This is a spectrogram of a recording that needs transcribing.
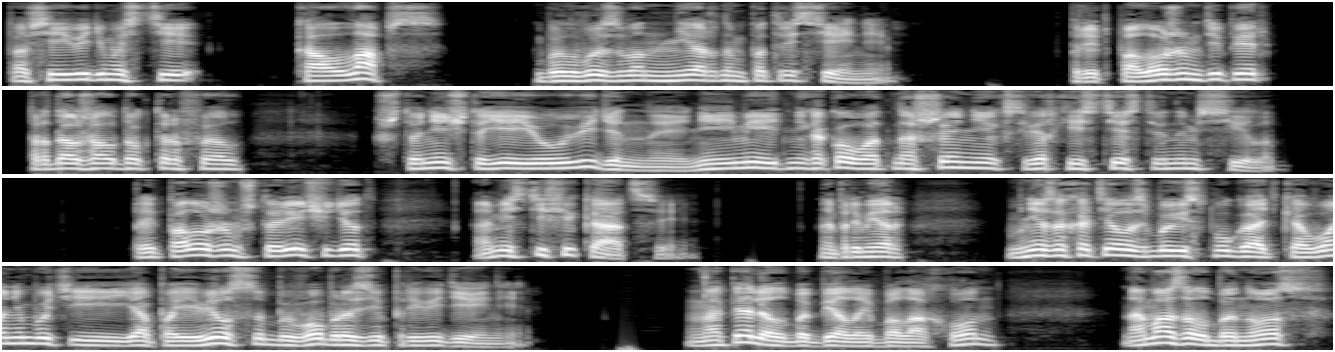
По всей видимости, коллапс был вызван нервным потрясением. Предположим теперь, — продолжал доктор Фелл, — что нечто ею увиденное не имеет никакого отношения к сверхъестественным силам. Предположим, что речь идет о мистификации. Например, мне захотелось бы испугать кого-нибудь, и я появился бы в образе привидения. Напялил бы белый балахон, намазал бы нос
